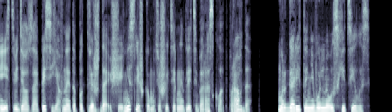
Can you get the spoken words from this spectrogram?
Есть видеозапись, явно это подтверждающая, не слишком утешительный для тебя расклад, правда? Маргарита невольно восхитилась.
